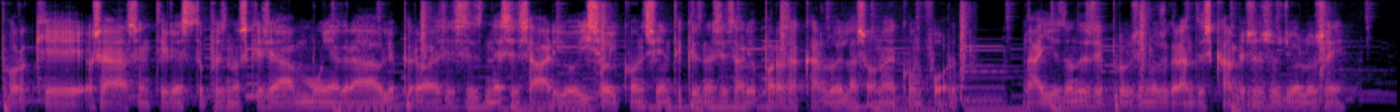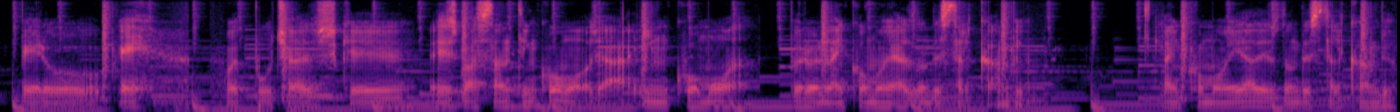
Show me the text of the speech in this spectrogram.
porque, o sea, sentir esto pues no es que sea muy agradable, pero a veces es necesario y soy consciente que es necesario para sacarlo de la zona de confort. Ahí es donde se producen los grandes cambios, eso yo lo sé. Pero, eh, pues pucha, es que es bastante incómodo, o sea, incómoda. Pero en la incomodidad es donde está el cambio. La incomodidad es donde está el cambio.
